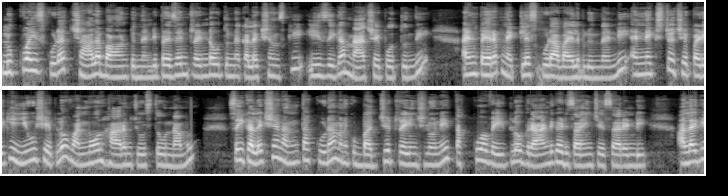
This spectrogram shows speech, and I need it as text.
లుక్ వైజ్ కూడా చాలా బాగుంటుందండి ప్రజెంట్ ట్రెండ్ అవుతున్న కలెక్షన్స్‌కి ఈజీగా మ్యాచ్ అయిపోతుంది. అండ్ పేరప్ నెక్లెస్ కూడా అవైలబుల్ ఉందండి. అండ్ నెక్స్ట్ వచ్చేప్పటికి యూ షేప్‌లో వన్ మోర్ హారం చూస్తూ ఉన్నాము. సో, ఈ కలెక్షన్ అంతా కూడా మనకు బడ్జెట్ రేంజ్‌లోనే తక్కువ వెయిట్‌లో గ్రాండ్‌గా డిజైన్ చేశారండి. అలాగే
